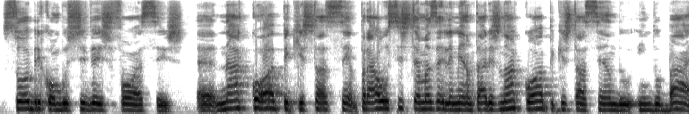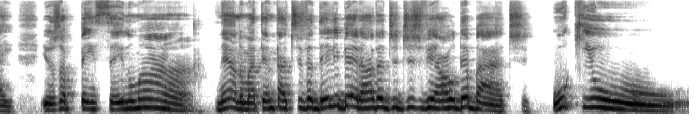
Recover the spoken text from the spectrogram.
sobre combustíveis fósseis é, na COP que está sendo para os sistemas alimentares na COP que está sendo em Dubai? Eu já pensei numa, né, numa tentativa deliberada de desviar o debate. O que o,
